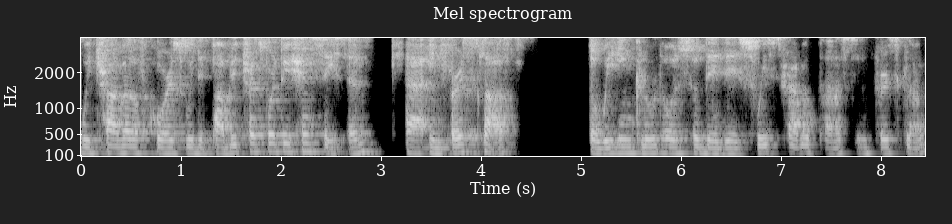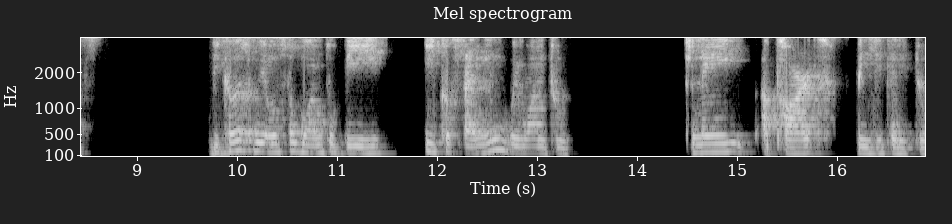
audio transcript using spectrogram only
we travel, of course, with the public transportation system uh, in first class. So we include also the, the Swiss travel pass in first class because we also want to be eco-friendly, we want to play a part basically to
